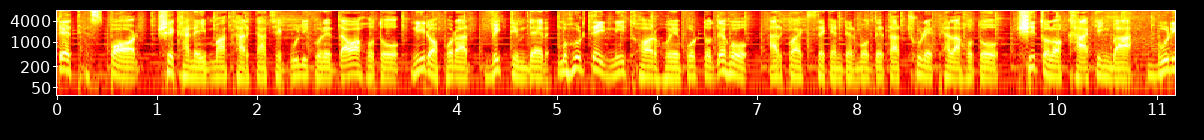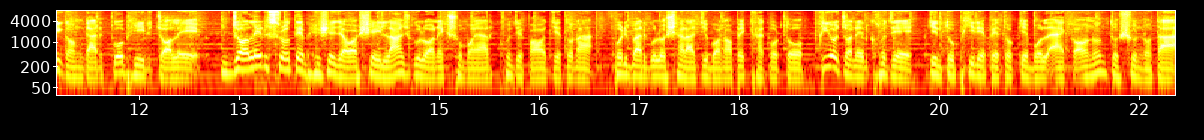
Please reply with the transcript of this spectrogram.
ডেথ স্পট সেখানেই মাথার কাছে গুলি করে দেওয়া হতো নিরপরাধ ভিকটিমদের মুহূর্তেই নিথর হয়ে পড়তো দেহ আর কয়েক সেকেন্ডের মধ্যে তার ছুঁড়ে ফেলা হতো শীতলক্ষা কিংবা বুড়িগঙ্গার গভীর জলে। জলের স্রোতে ভেসে যাওয়া সেই লাশগুলো অনেক সময় আর খুঁজে পাওয়া যেত না। পরিবারগুলো সারা জীবন অপেক্ষা করত প্রিয়জনের খোঁজে, কিন্তু ফিরে পেত কেবল এক অনন্ত শূন্যতা।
